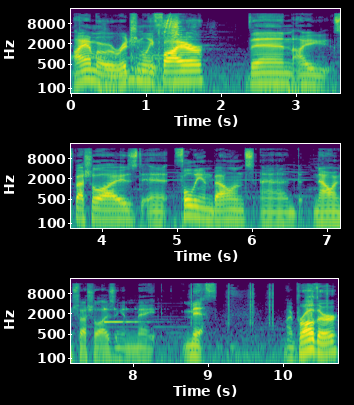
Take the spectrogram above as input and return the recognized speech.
I am originally fire, then I specialized in, fully in balance and now I'm specializing in ma myth. My brother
